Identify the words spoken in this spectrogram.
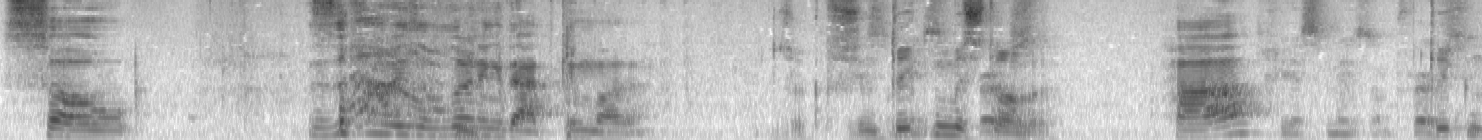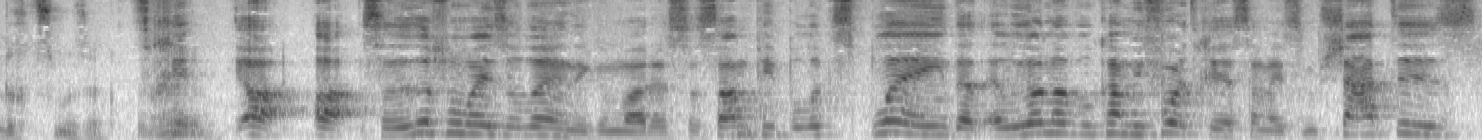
So, there's different ways of learning that Gemara. So, it's in Tikkun Mistama. Ha? Tikkun doch. Yeah, ah, so there's different ways of learning the Gemara. So some people explain that Elionov will come before Tchias HaMesim. Shat is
